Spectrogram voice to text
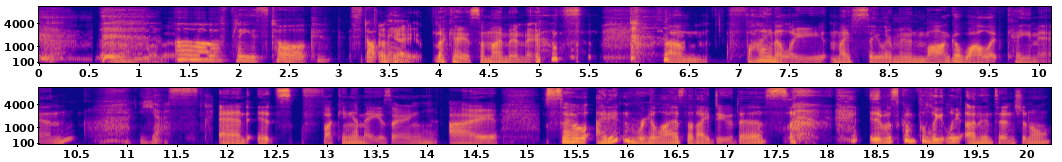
It. oh, please talk. Stop Okay, me. okay. So my moon news. um, finally, my Sailor Moon manga wallet came in yes. and it's fucking amazing. I so I didn't realize that I do this. it was completely unintentional,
